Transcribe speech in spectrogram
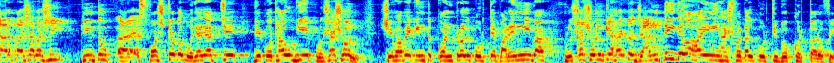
তার পাশাপাশি কিন্তু স্পষ্টত বোঝা যাচ্ছে যে কোথাও গিয়ে প্রশাসন সেভাবে কিন্তু কন্ট্রোল করতে পারেননি বা প্রশাসনকে হয়তো জানতেই দেওয়া হয়নি হাসপাতাল কর্তৃপক্ষের তরফে।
